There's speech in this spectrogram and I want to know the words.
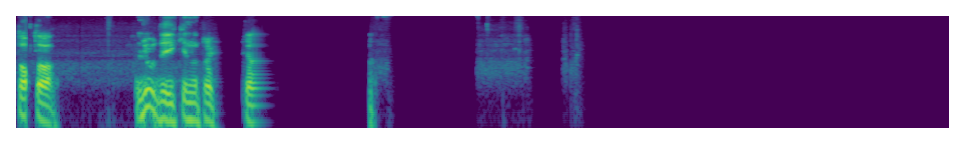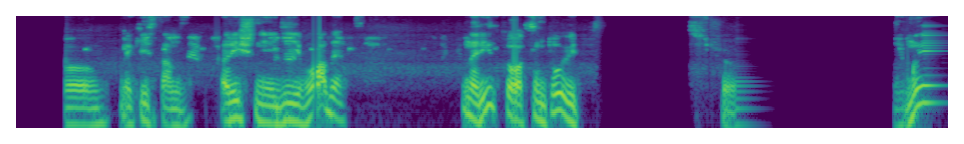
Тобто люди, які, наприклад, якісь там рішення дії влади, нерідко акцентують, що ми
